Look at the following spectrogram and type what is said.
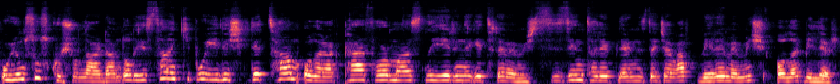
uyumsuz koşullardan dolayı sanki bu ilişkide tam olarak performansını yerine getirememiş, sizin taleplerinize cevap verememiş olabilir.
